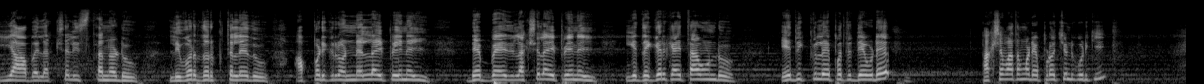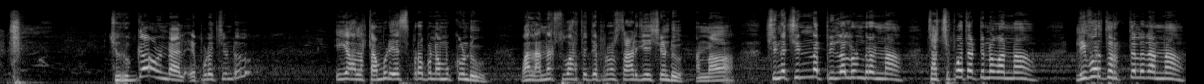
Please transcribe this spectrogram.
యాభై లక్షలు ఇస్తున్నాడు. లివర్ దొరుకుతలేదు. అప్పటికి రెండు నెలలు అయిపోయినాయి. డెబ్బై ఐదు లక్షలు అయిపోయినాయి. ఇక దగ్గరికి అవుతా ఉండు. ఏ దిక్కు లేకపోతే దేవుడే పక్షపాతం కూడా ఎప్పుడు వచ్చిండు గుడికి? చురుగ్గా ఉండాలి. ఎప్పుడు వచ్చిండు ఇక వాళ్ళ తమ్ముడు యేసుప్రభు నమ్ముకుండు. వాళ్ళ అన్నకు స్వార్థ చెప్పడం స్టార్ట్ చేసిండు. అన్నా చిన్న చిన్న పిల్లలు ఉండరన్నా చచ్చిపోతట్టున్నావన్నా లివర్ దొరుకుతలేదన్నా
